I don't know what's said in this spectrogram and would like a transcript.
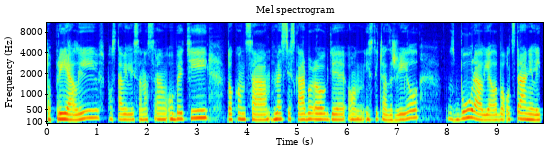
to prijali, postavili sa na stranu obetí. Dokonca v meste Scarborough, kde on istý čas žil, zbúrali alebo odstránili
